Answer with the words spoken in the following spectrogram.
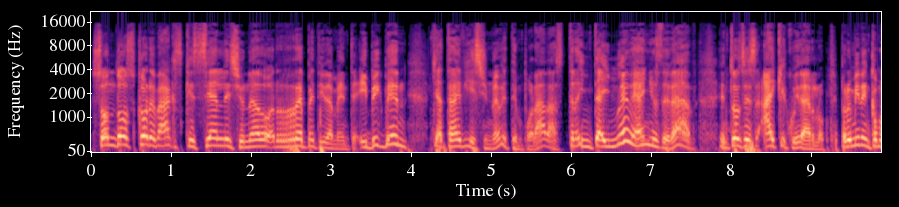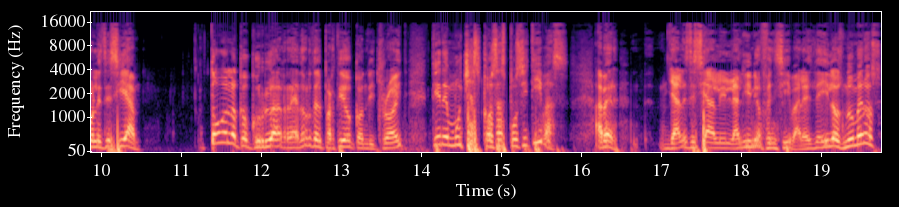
Son dos corebacks que se han lesionado repetidamente. Y Big Ben ya trae 19 temporadas, 39 años de edad. Entonces hay que cuidarlo. Pero miren, como les decía, todo lo que ocurrió alrededor del partido con Detroit tiene muchas cosas positivas. A ver, ya les decía la, línea ofensiva, les leí los números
